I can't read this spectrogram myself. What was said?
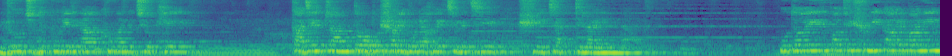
রোজ দুপুরের না ঘুমানো চোখে। কাজের ক্লান্ত অবসরে বলা হয়ে চলেছে সেই চারটি লাইন। না উদয়ের পথে শুনি কার বাণী?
